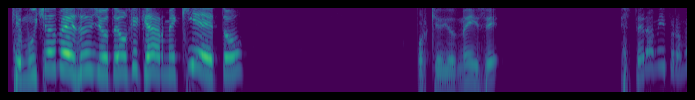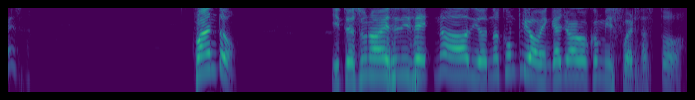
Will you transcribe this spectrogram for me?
Que muchas veces yo tengo que quedarme quieto porque Dios me dice, espera mi promesa. ¿Cuándo? Y entonces uno a veces dice, no, Dios no cumplió, venga, yo hago con mis fuerzas todo.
